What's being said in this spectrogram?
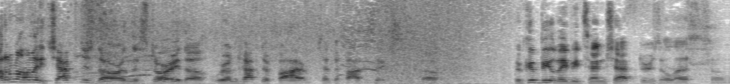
I don't know how many chapters there are in this story, though. We're on chapter 5, chapter 5, 6, so. There could be maybe 10 chapters or less, so.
